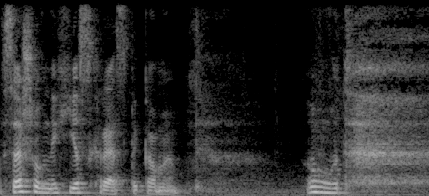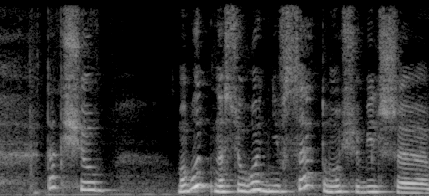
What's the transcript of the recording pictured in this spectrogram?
все, що в них є з хрестиками. От. Так що, мабуть, на сьогодні все, тому що більше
